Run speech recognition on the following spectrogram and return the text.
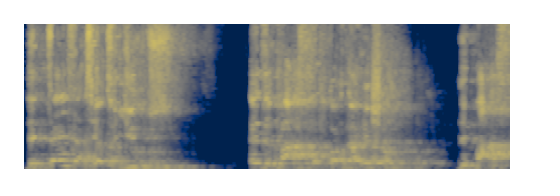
the tense that you have to use is the past, of course, narration. The past.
